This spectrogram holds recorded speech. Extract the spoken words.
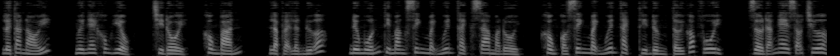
lời ta nói, người nghe không hiểu, chỉ đổi, không bán, lặp lại lần nữa, nếu muốn thì mang sinh mệnh nguyên thạch ra mà đổi, không có sinh mệnh nguyên thạch thì đừng tới góp vui, giờ đã nghe rõ chưa?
